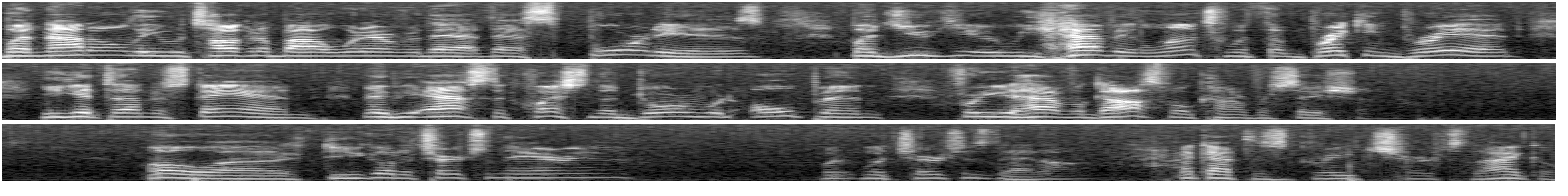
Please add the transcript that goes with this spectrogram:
But not only we're talking about whatever that, that sport is, but you, you having lunch with them, breaking bread, you get to understand, maybe ask the question, the door would open for you to have a gospel conversation. Oh, uh, do you go to church in the area? What, what church is that? Oh, I got this great church that I go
